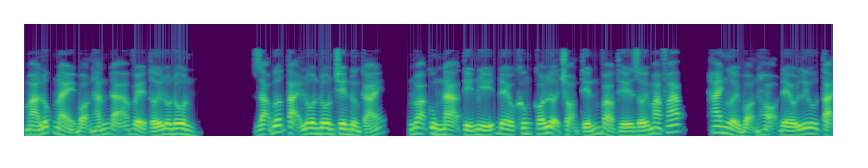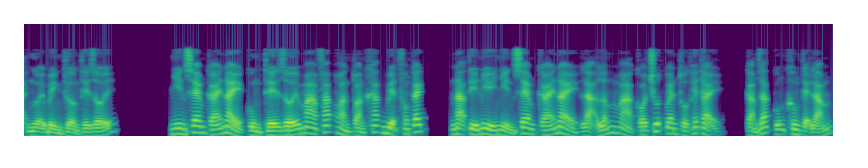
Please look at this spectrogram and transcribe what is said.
mà lúc này bọn hắn đã về tới london. Dạo bước tại london trên đường cái loa cùng nạ tín ý đều không có lựa chọn tiến vào thế giới ma pháp, hai người bọn họ đều lưu tại người bình thường thế giới. Nhìn xem cái này cùng thế giới ma pháp hoàn toàn khác biệt phong cách, nạ tín ý nhìn xem cái này lạ lẫm mà có chút quen thuộc hết thảy, cảm giác cũng không tệ lắm.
